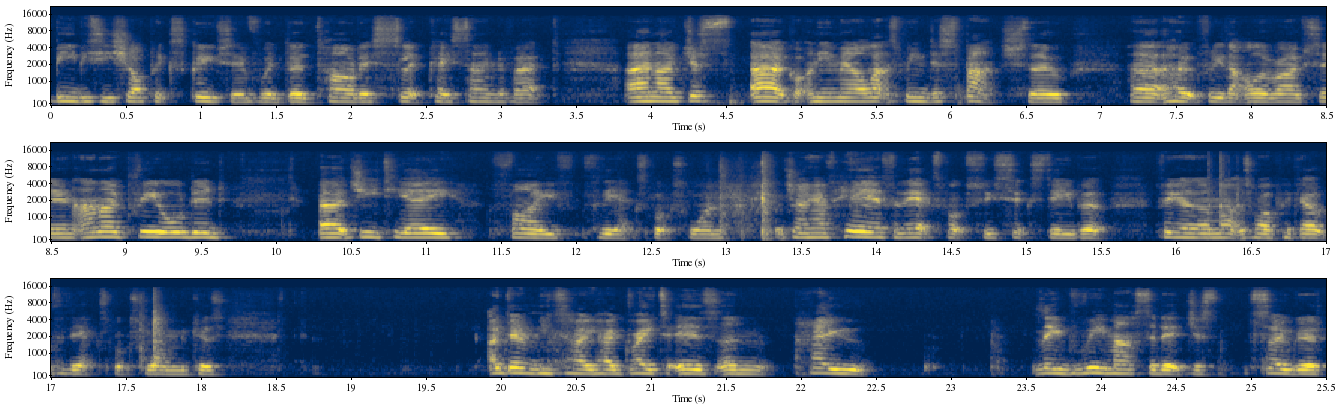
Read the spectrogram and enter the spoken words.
BBC Shop exclusive with the TARDIS slipcase sound effect. And I've just uh, got an email that's been dispatched, so uh, hopefully that'll arrive soon. And I pre-ordered uh, GTA 5 for the Xbox One, which I have here for the Xbox 360, but figured I might as well pick out for the Xbox One because I don't need to tell you how great it is and how they've remastered it just so good.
